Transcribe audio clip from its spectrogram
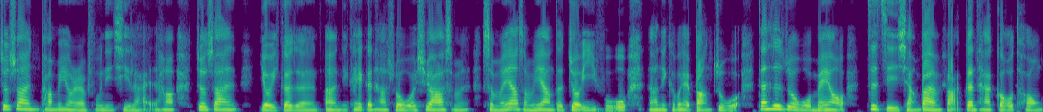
就算旁边有人扶你起来，然后就算有一个人，呃，你可以跟他说我需要什么什么样什么样的就医服务，然后你可不可以帮助我？但是如果我没有自己想办法跟他沟通，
